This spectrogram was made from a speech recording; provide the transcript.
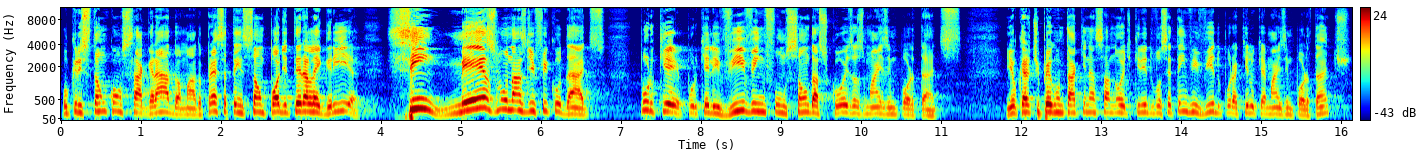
O cristão consagrado, amado, preste atenção, pode ter alegria Sim, mesmo nas dificuldades. Por quê? Porque ele vive em função das coisas mais importantes. E eu quero te perguntar aqui nessa noite, querido, você tem vivido por aquilo que é mais importante?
